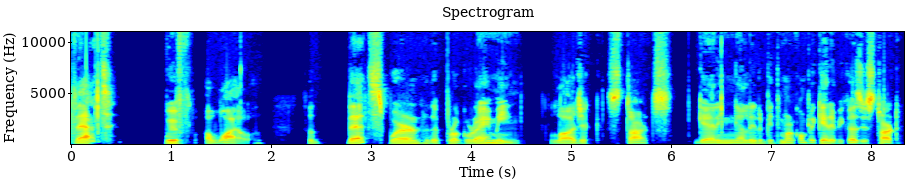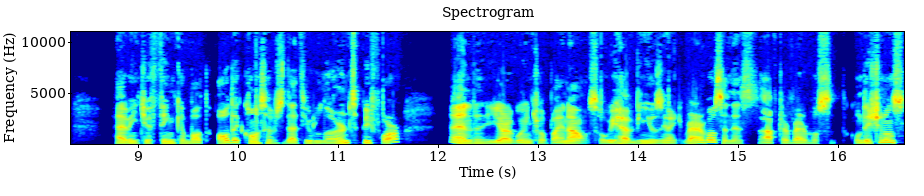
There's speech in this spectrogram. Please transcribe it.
that with a while. So that's where the programming logic starts getting a little bit more complicated because you start having to think about all the concepts that you learned before and you are going to apply now. So we have been using like variables and then after variables conditionals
